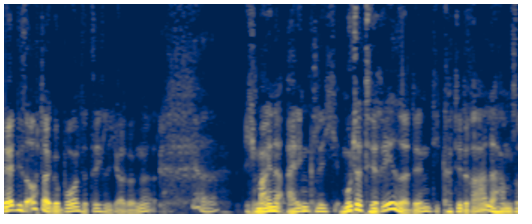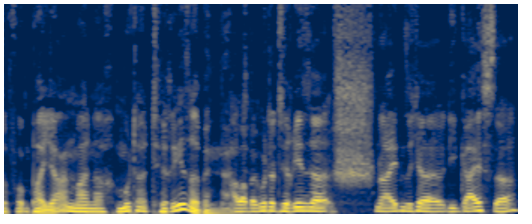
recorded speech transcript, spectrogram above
ja, die ist auch da geboren, tatsächlich, also, ne? ja. Ich meine eigentlich Mutter Teresa, denn die Kathedrale haben sie vor ein paar Jahren mal nach Mutter Teresa benannt. Aber bei Mutter Teresa schneiden sich ja die Geister,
